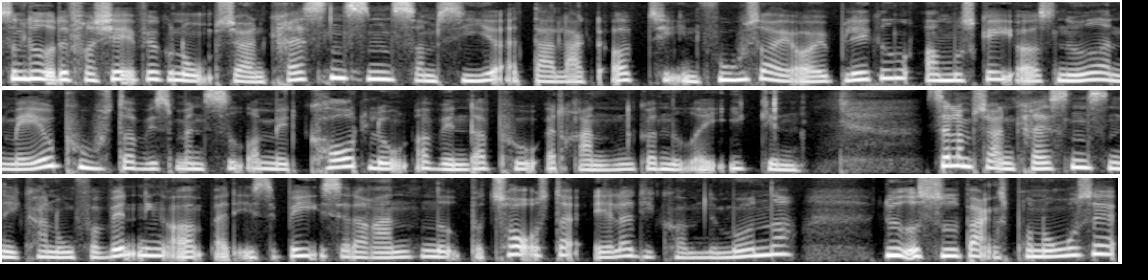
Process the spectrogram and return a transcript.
Så lyder det fra cheføkonom Søren Christensen, som siger, at der er lagt op til en fuser i øjeblikket, og måske også noget af en mavepuster, hvis man sidder med et kort lån og venter på, at renten går nedad igen. Selvom Søren Christensen ikke har nogen forventning om, at ECB sætter renten ned på torsdag eller de kommende måneder, lyder Sydbanks prognose,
